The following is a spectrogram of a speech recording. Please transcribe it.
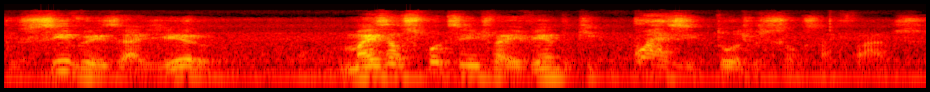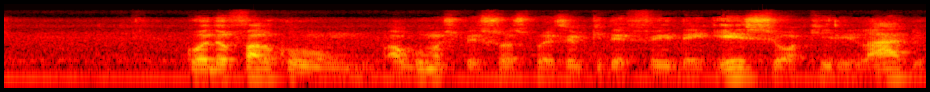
possível exagero, mas aos poucos a gente vai vendo que quase todos são safados. Quando eu falo com algumas pessoas, por exemplo, que defendem esse ou aquele lado,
